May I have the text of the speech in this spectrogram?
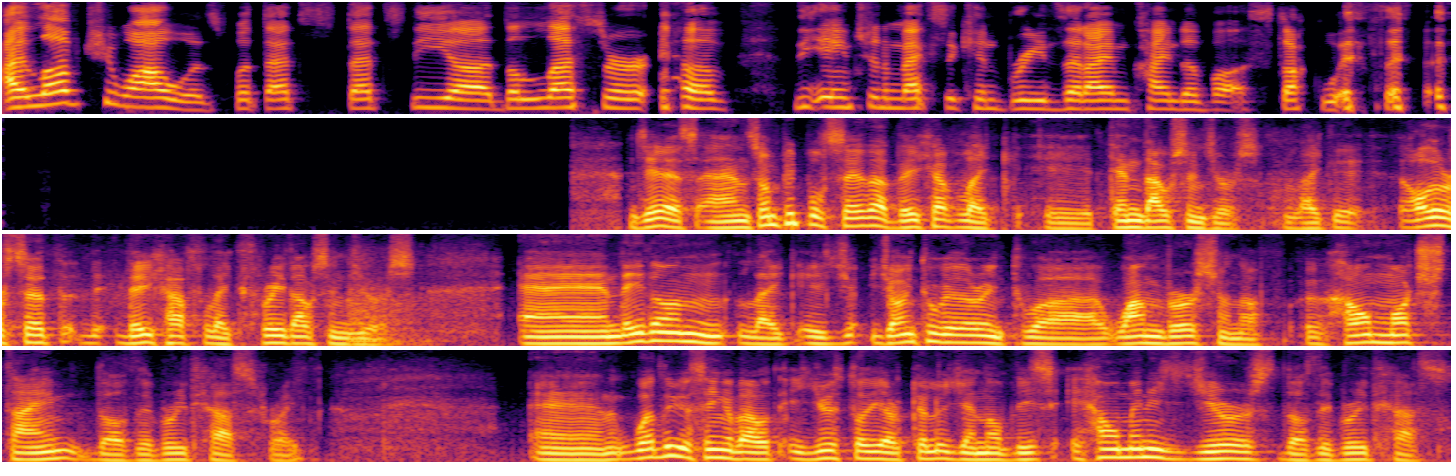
i love chihuahuas but that's that's the uh the lesser of the ancient mexican breeds that i'm kind of uh, stuck with Yes, and some people say that they have like uh, 10,000 years. Like uh, others said they have like 3,000 years. And they don't like uh, join together into a one version of how much time does the breed has, right? And what do you think about if you study archaeology and all this? How many years does the breed has?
